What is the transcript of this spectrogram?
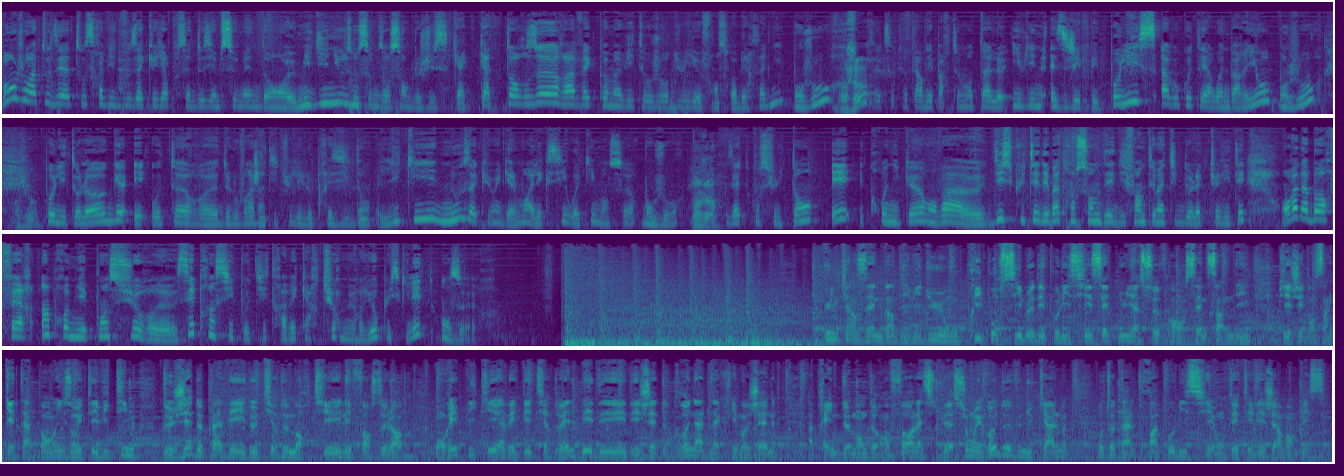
today. Bonjour à toutes et à tous, ravi de vous accueillir pour cette deuxième semaine dans euh, Midi News. Nous sommes ensemble jusqu'à 14h avec comme invité aujourd'hui euh, François Bersani. Bonjour. Bonjour. Vous êtes secrétaire départemental Yveline SGP Police. À vos côtés Erwan Barrio. Bonjour. Bonjour. Politologue et auteur euh, de l'ouvrage intitulé Le Président liquide. Nous accueillons également Alexis Wakim-Manseur. Bonjour. Bonjour. Vous êtes consultant et chroniqueur. On va discuter, débattre ensemble des différentes thématiques de l'actualité. On va d'abord faire un premier point sur ses principaux titres avec Arthur Puisqu'il est 11h. Une quinzaine d'individus ont pris pour cible des policiers cette nuit à Sevran en Seine-Saint-Denis. Piégés dans un guet-apens, ils ont été victimes de jets de pavés et de tirs de mortier. Les forces de l'ordre ont répliqué avec des tirs de LBD et des jets de grenades lacrymogènes. Après une demande de renfort, la situation est redevenue calme. Au total, trois policiers ont été légèrement blessés.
